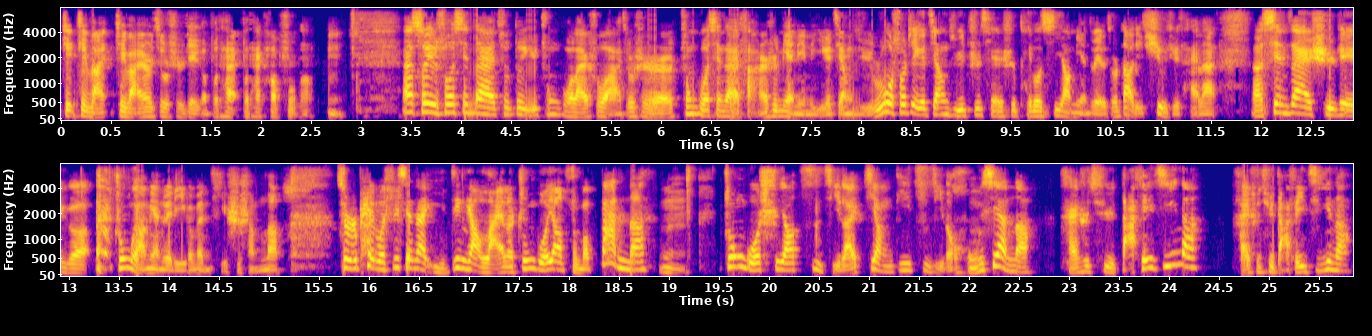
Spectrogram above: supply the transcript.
这这玩这玩意儿就是这个不太不太靠谱了，嗯，那所以说现在就对于中国来说啊，就是中国现在反而是面临的一个僵局。如果说这个僵局之前是佩洛西要面对的，就是到底去不去台湾，啊，现在是这个 中国要面对的一个问题是什么呢？就是佩洛西现在已经要来了，中国要怎么办呢？嗯，中国是要自己来降低自己的红线呢，还是去打飞机呢？还是去打飞机呢？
